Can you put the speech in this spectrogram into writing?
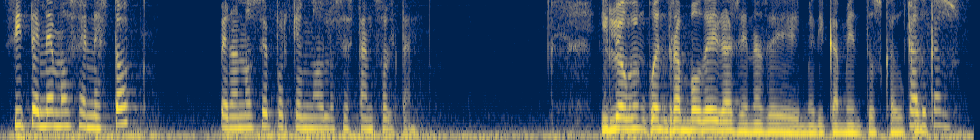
Sí tenemos en stock, pero no sé por qué no los están soltando. Y luego encuentran bodegas llenas de medicamentos caducados. Caducados.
